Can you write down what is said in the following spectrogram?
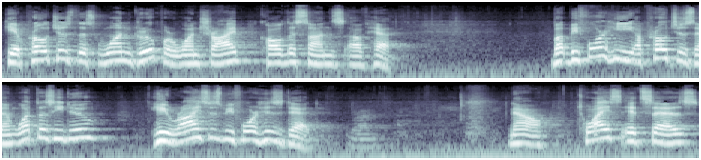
He approaches this one group or one tribe called the sons of Heth. But before he approaches them, what does he do? He rises before his dead. Right. Now, twice it says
